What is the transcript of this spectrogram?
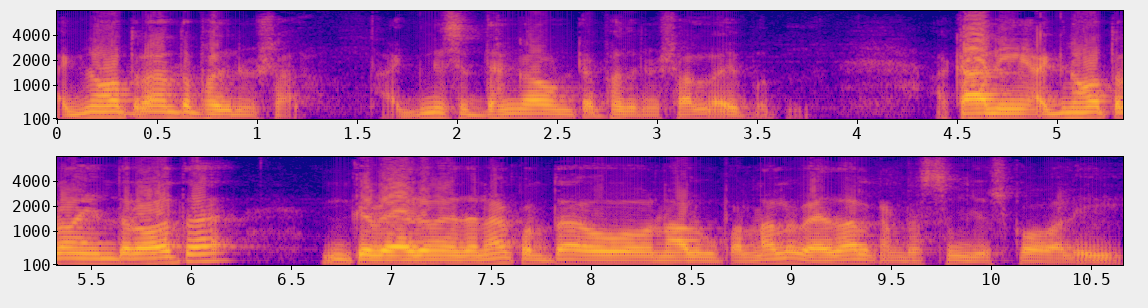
అగ్నిహోత్రం అంతా పది నిమిషాలు. అగ్ని సిద్ధంగా ఉంటే పది నిమిషాల్లో అయిపోతుంది. కానీ అగ్నిహోత్రం అయిన తర్వాత ఇంకా వేదం ఏదైనా కొంత నాలుగు పన్నాలు వేదాలు కంఠస్థం చేసుకోవాలి.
